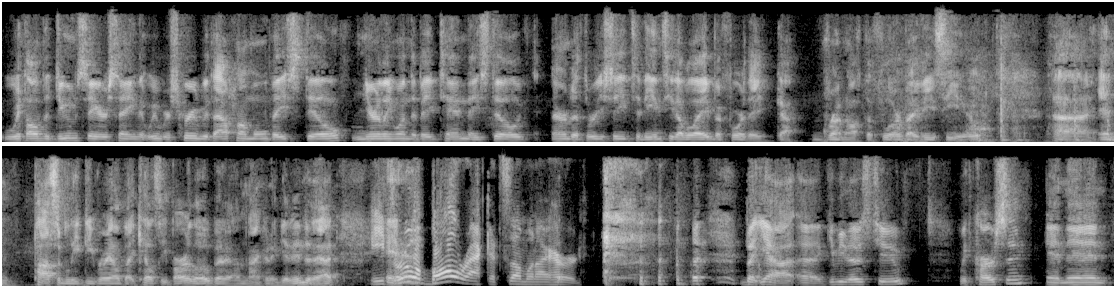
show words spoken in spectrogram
with all the doomsayers saying that we were screwed without Hummel, they still nearly won the Big Ten. They still earned a three seed to the NCAA before they got run off the floor by VCU. Uh, and possibly derailed by Kelsey Barlow, but I'm not going to get into that. He threw a ball rack at someone. I heard. but yeah, uh, give me those two with Carson, and then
